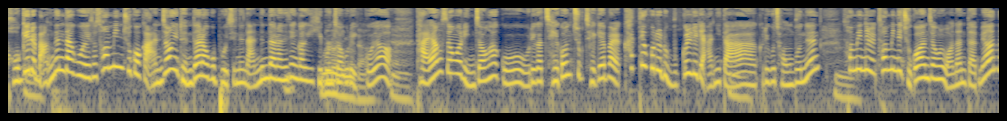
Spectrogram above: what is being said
거기를 음. 막는다고 해서 서민 주거가 안정이 된다라고 보지는 않는다라는 생각이 기본적으로 물론입니다. 있고요. 네. 다양성을 인정하고 우리가 재건축 재개발 카테고리로 묶을 일이 아니다. 음. 그리고 정부는 음. 서민을 서민의 주거 안정을 원한다면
